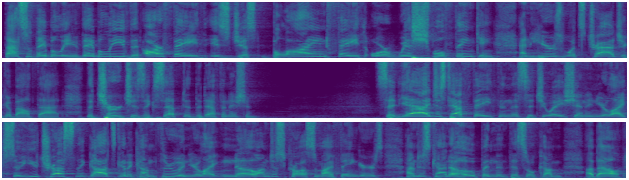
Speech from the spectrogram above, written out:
That's what they believe. They believe that our faith is just blind faith or wishful thinking. And here's what's tragic about that the church has accepted the definition said, Yeah, I just have faith in this situation. And you're like, So you trust that God's going to come through? And you're like, No, I'm just crossing my fingers. I'm just kind of hoping that this will come about.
